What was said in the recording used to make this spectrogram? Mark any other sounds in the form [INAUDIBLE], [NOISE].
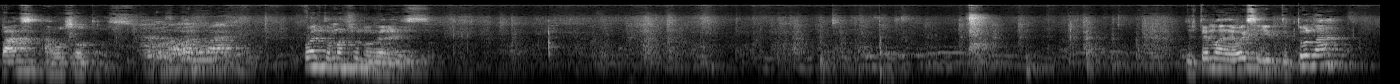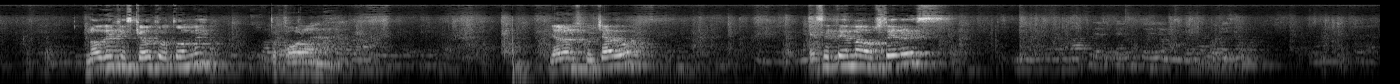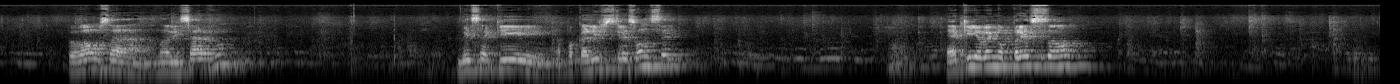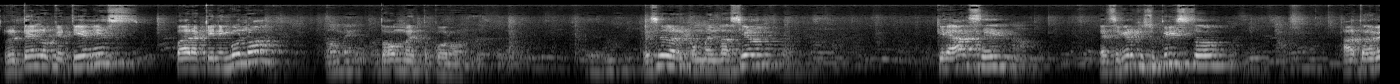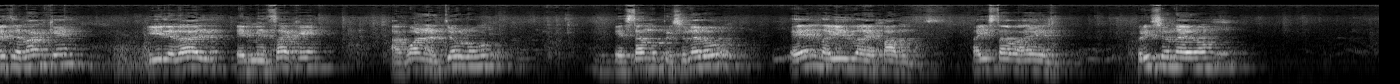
Paz a vosotros. Pueden tomar sus lugares. El tema de hoy se titula No dejes que otro tome tu corona. ¿Ya lo han escuchado? Ese tema ustedes pues vamos a analizarlo. Dice aquí Apocalipsis 3:11. Aquí yo vengo presto. Retén lo que tienes para que ninguno Tome. tome tu corona. Esa es la recomendación que hace el Señor Jesucristo a través del ángel y le da el, mensaje a Juan el teólogo, estando prisionero en la isla de Patmos. Ahí estaba él, prisionero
